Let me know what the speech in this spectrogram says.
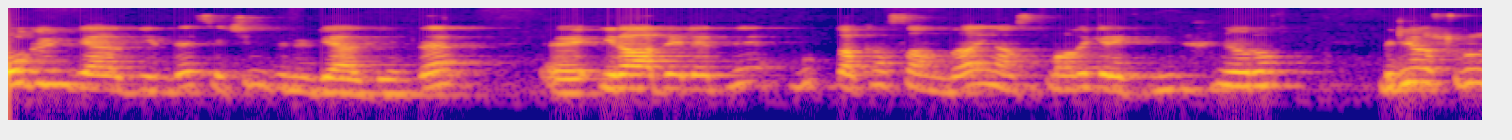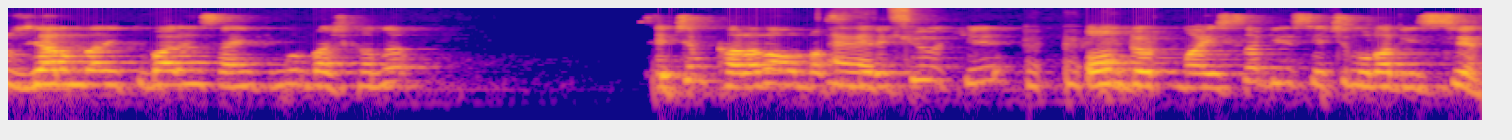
o gün geldiğinde, seçim günü geldiğinde e, iradelerini mutlaka sandığa yansıtmaları gerektiğini düşünüyorum. Biliyorsunuz yarından itibaren Sayın Cumhurbaşkanı seçim kararı alması Evet. gerekiyor ki 14 Mayıs'ta bir seçim olabilsin.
